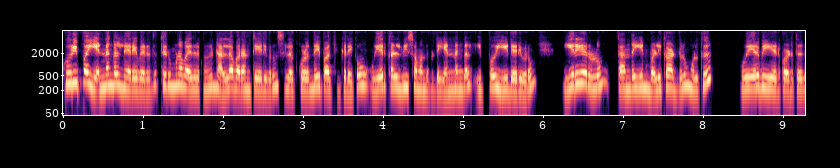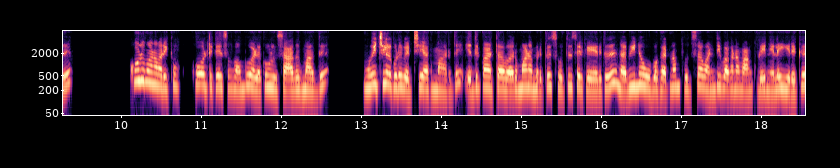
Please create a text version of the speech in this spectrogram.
குறிப்பா எண்ணங்கள் நிறைவேறுது. திருமண வயதிற்கு வந்து நல்ல வரன் தேடி வரும். சில குழந்தை பாக்கி கிடைக்கும். உயர்கல்வி சம்பந்தப்பட்ட எண்ணங்கள் இப்போ ஈடேறி வரும். இறையர்களும் தந்தையின் வழிகாட்டுதலும் உங்களுக்கு உயர்வை ஏற்படுத்துது. கூடுமான வரைக்கும் கோர்ட்டு கேஸ் வம்பு வழக்கு உங்களுக்கு சாதகமாகுது. முயற்சிகள் கூட வெற்றியாக மாறுது. எதிர்பார்த்த வருமானம் இருக்கு சொத்து சேர்க்கை இருக்குது நவீன உபகரணம் புதுசா வண்டி வாகனம் வாங்கக்கூடிய நிலை இருக்கு.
